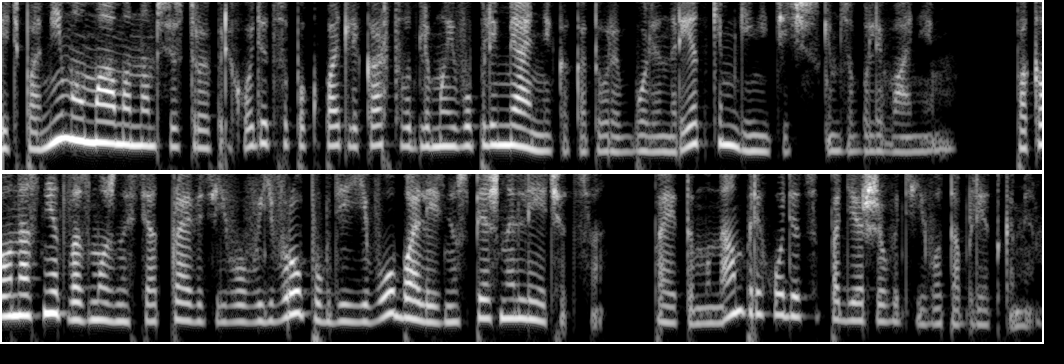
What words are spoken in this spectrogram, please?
Ведь помимо мамы нам с сестрой приходится покупать лекарства для моего племянника, который болен редким генетическим заболеванием. Пока у нас нет возможности отправить его в Европу, где его болезнь успешно лечится, поэтому нам приходится поддерживать его таблетками.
